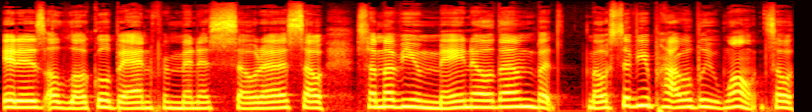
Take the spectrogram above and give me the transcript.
It is a local band from Minnesota, so some of you may know them, but most of you probably won't. So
